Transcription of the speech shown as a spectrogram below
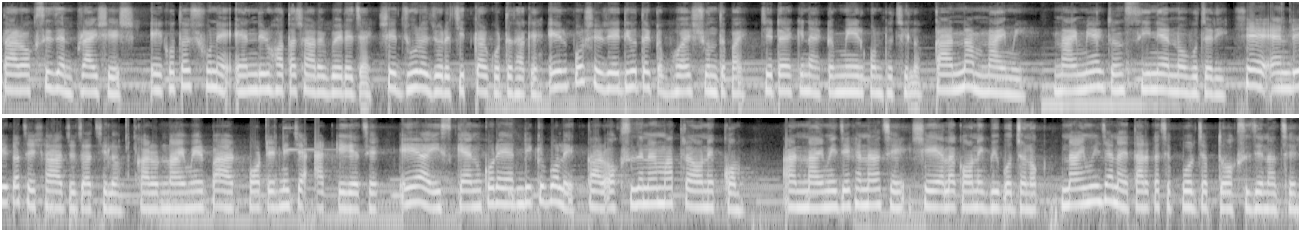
তার অক্সিজেন প্রায় শেষ। একথা শুনে অ্যান্ডির হতাশা আরও বেড়ে যায়। সে জোরে জোরে চিৎকার করতে থাকে। এরপর সে রেডিওতে একটা ভয়েস শুনতে পায়, যেটা কিনা একটা মেয়ের কণ্ঠ ছিল। তার নাম নাইমি। নাইমি একজন সিনিয়র নভোচারী। সে অ্যান্ডির কাছে সাহায্য চাচ্ছিল, কারণ নাইমের পা পটের নিচে আটকে গেছে। এআই স্ক্যান করে অ্যান্ডিকে বলে, তার অক্সিজেনের মাত্রা অনেক কম। আর নাইমি যেখানে আছে, সেই এলাকা অনেক বিপজ্জনক। নাইমি জানায় তার কাছে পর্যাপ্ত অক্সিজেন আছে।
